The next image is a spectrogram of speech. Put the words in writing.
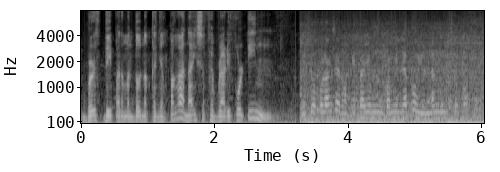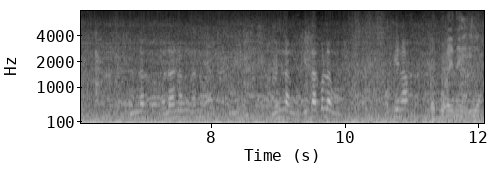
Birthday pa naman daw ng kanyang panganay sa February 14. Gusto ko lang sir, makita yung pamilya ko, yun lang yung gusto ko. Yun lang, wala nang ano. Yun lang, makita ko lang. Okay na. Ba't po kayo naiiyak?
